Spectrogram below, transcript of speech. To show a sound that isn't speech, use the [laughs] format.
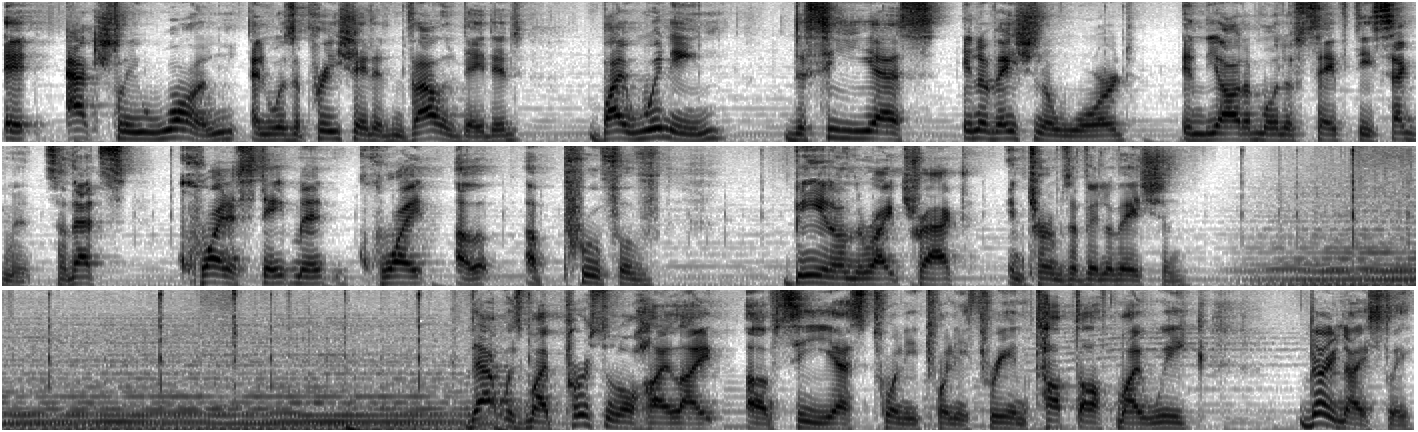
it actually won and was appreciated and validated by winning the CES Innovation Award in the automotive safety segment. So that's quite a statement, quite a, a proof of being on the right track in terms of innovation. That was my personal highlight of CES 2023 and topped off my week very nicely.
